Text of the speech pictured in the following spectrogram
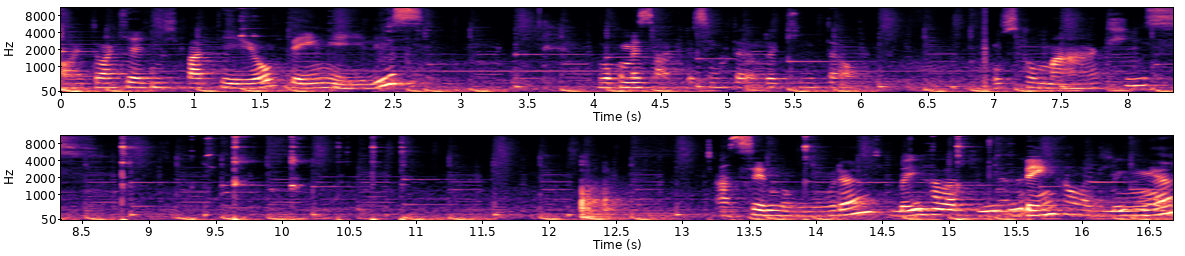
Ó, então aqui a gente bateu bem eles. Vou começar acrescentando aqui então os tomates. A cenoura, Bem raladinha, né? bem Bem raladinha.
